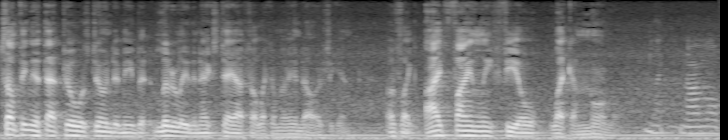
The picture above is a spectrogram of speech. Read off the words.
something that that pill was doing to me, but literally the next day I felt like a million dollars again. I was like, I finally feel like I'm normal. Like normal.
